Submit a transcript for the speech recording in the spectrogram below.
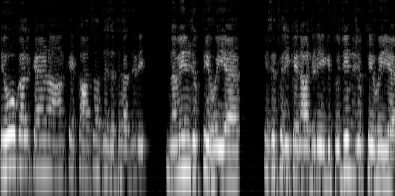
ਤੇ ਉਹ ਗੱਲ ਕਹਿਣਾ ਕਿ ਅਕਾਲ ਤਖਤ ਦੇ ਜਥੇਦਾਰ ਜਿਹੜੀ ਨਵੀਂ ਨਿਯੁਕਤੀ ਹੋਈ ਹੈ, ਇਸੇ ਤਰੀਕੇ ਨਾਲ ਜਿਹੜੀ ਇੱਕ ਦੂਜੀ ਨਿਯੁਕਤੀ ਹੋਈ ਹੈ,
